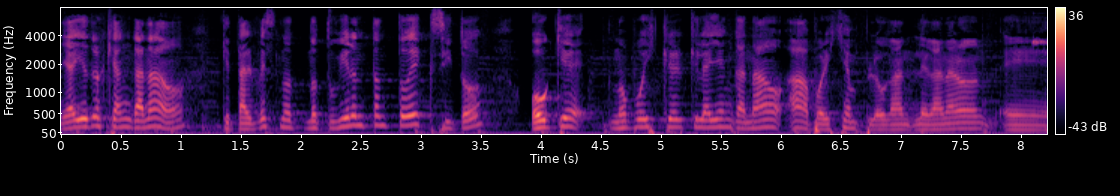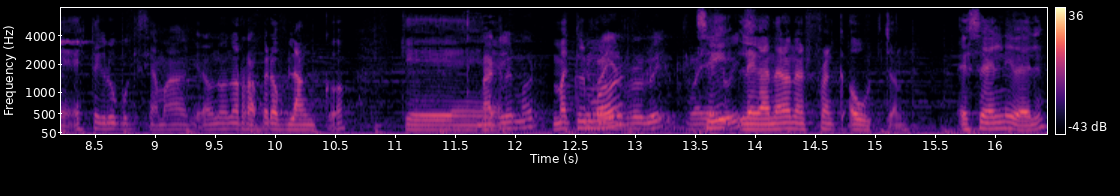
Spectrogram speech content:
Y hay otros que han ganado que tal vez no, no tuvieron tanto éxito. O que no podéis creer que le hayan ganado. Ah, por ejemplo, gan- le ganaron eh, este grupo que se llama. Que era uno de unos raperos blancos. Que. Macklemore. Macklemore. Sí, le ganaron al Frank Ocean. Ese es el nivel.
